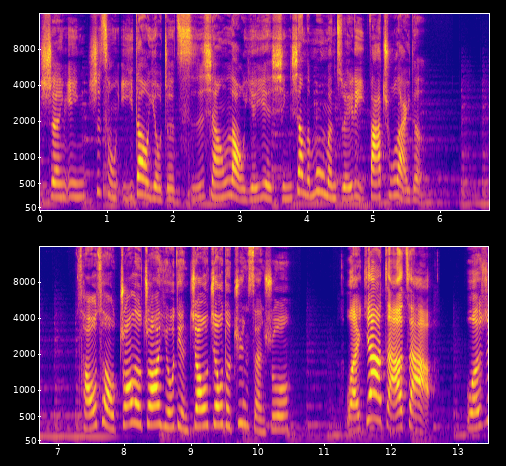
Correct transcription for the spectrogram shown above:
声音是从一道有着慈祥老爷爷形象的木门嘴里发出来的。草草抓了抓有点焦焦的俊伞，说：“我叫早早，我是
